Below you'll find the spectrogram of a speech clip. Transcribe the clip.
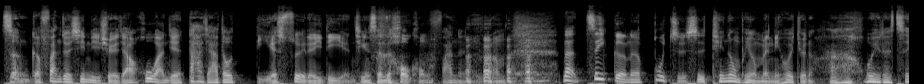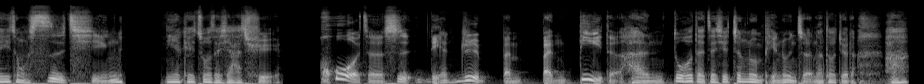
整个犯罪心理学家忽然间大家都跌碎了一地眼镜，甚至后空翻了，你知道吗？那这个呢，不只是听众朋友们，你会觉得啊，为了这一种事情，你也可以做得下去。或者是连日本本地的很多的这些政论评论者呢，都觉得啊，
